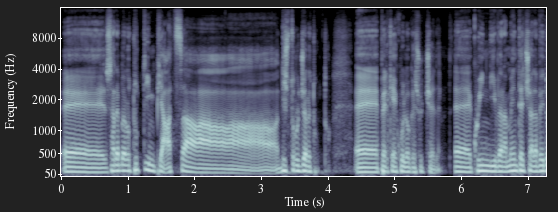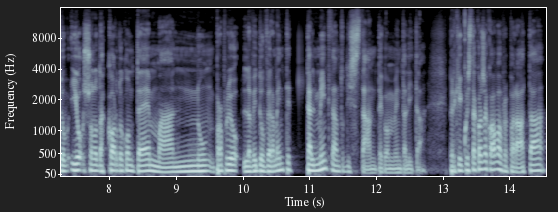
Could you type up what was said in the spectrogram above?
Eh, sarebbero tutti in piazza a distruggere tutto, eh, perché è quello che succede. Eh, quindi veramente cioè, la vedo, io sono d'accordo con te, ma non, proprio la vedo veramente talmente tanto distante come mentalità. Perché questa cosa qua va preparata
